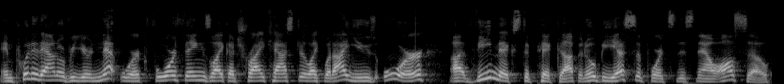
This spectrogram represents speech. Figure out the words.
and put it out over your network for things like a TriCaster, like what I use, or uh, vMix to pick up, and OBS supports this now also.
